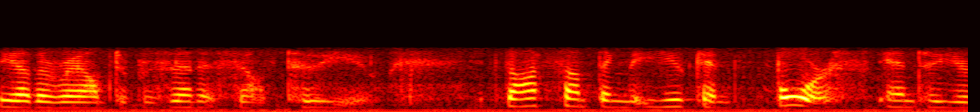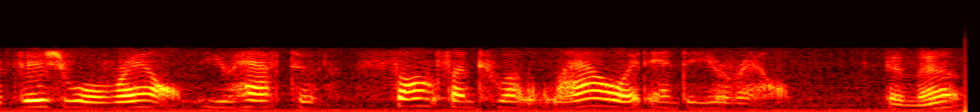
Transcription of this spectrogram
the other realm to present itself to you. It's not something that you can force into your visual realm. You have to soften to allow it into your realm. And that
